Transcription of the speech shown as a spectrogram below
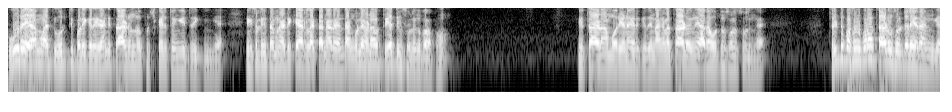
ஊரை ஏமாத்தி உருட்டி பழைக்கிறதுக்காண்டி திராவிடம்னு பிடிச்சி கையில் தொங்கிட்டு இருக்கீங்க. நீங்க சொல்லுங்க தமிழ்நாடு கேரளா கர்நாடகா அங்குள்ள வேணா ஒரு ஏத்துக்கு சொல்லுங்க பார்ப்போம் இது திராவிடம் ஒரு இனம் இருக்குது. நாங்கெல்லாம் திராவிடம் வந்து யாரோ ஒருத்தரும் சொல்ல சொல்லுங்க. திருட்டு பசங்க பூரா திராவிடம் சொல்லிட்டு அலையிறானுங்க.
